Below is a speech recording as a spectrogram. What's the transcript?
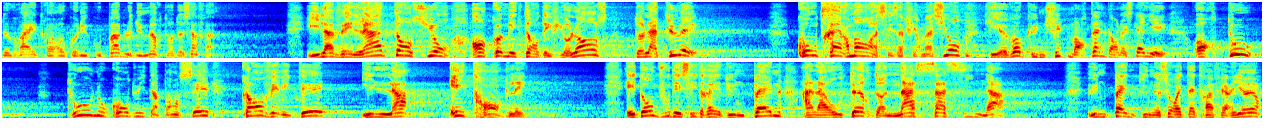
devra être reconnu coupable du meurtre de sa femme. Il avait l'intention, en commettant des violences, de la tuer. Contrairement à ses affirmations qui évoquent une chute mortelle dans l'escalier. Or, tout, tout nous conduit à penser qu'en vérité, il l'a étranglée. Et donc vous déciderez d'une peine à la hauteur d'un assassinat. Une peine qui ne saurait être inférieure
